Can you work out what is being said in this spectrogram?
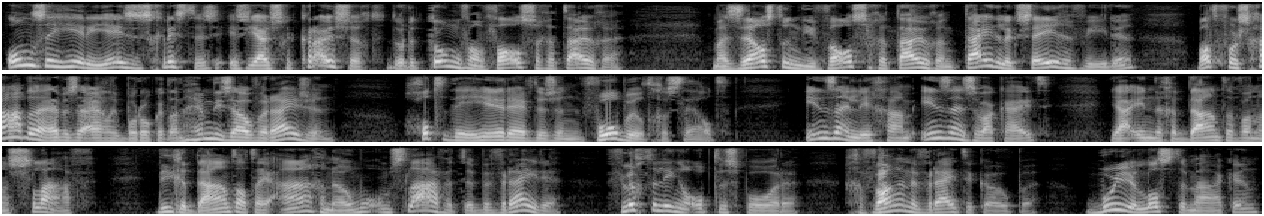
Onze Heer Jezus Christus is juist gekruisigd door de tong van valse getuigen. Maar zelfs toen die valse getuigen tijdelijk zegevierden, wat voor schade hebben ze eigenlijk berokkend aan hem die zou verrijzen? God de Heer heeft dus een voorbeeld gesteld. In zijn lichaam, in zijn zwakheid, ja in de gedaante van een slaaf. Die gedaante had hij aangenomen om slaven te bevrijden, vluchtelingen op te sporen, gevangenen vrij te kopen, boeien los te maken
